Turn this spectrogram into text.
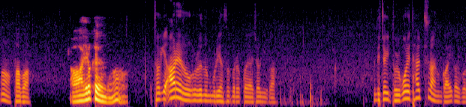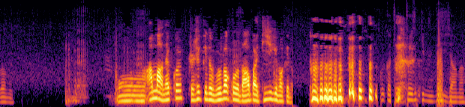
어, 봐봐. 아, 이렇게 되는구나. 저기 아래로 흐르는 물이어서 그럴 거야, 저기가. 근데 저기 돌고래 탈출하는 거 아이가, 그러면? 어, 아마 안 할걸? 저 새끼들 물 밖으로 나와봐야 뒤지기밖에. 나- 그러니까 저, 저 새끼는 니지잖아.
